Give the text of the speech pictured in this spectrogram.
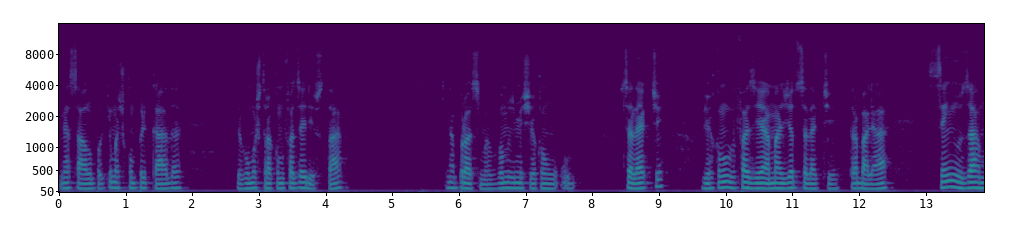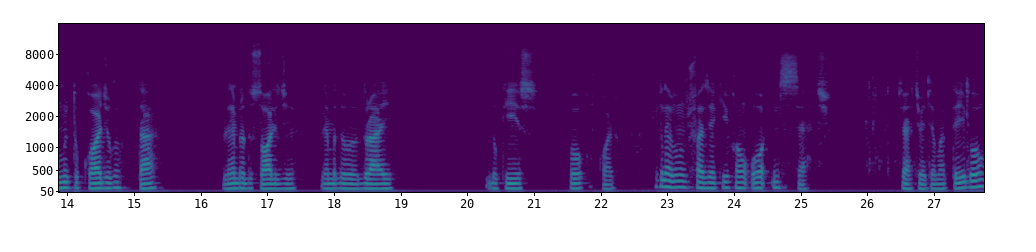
nessa aula um pouquinho mais complicada eu vou mostrar como fazer isso, tá? Na próxima, vamos mexer com o select, ver como fazer a magia do select trabalhar sem usar muito código, tá? Lembra do solid, lembra do dry, do kiss, pouco código. O que, que nós vamos fazer aqui com o insert? Certo, vai ter uma table,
